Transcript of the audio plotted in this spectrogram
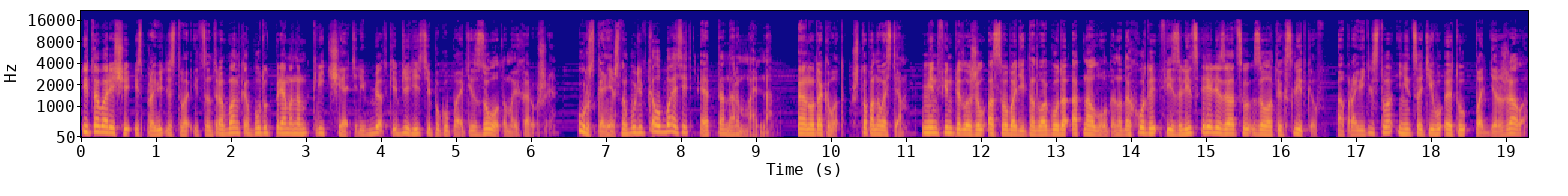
И товарищи из правительства и Центробанка будут прямо нам кричать, ребятки, берите, покупайте золото, мои хорошие. Курс, конечно, будет колбасить, это нормально. А ну так вот, что по новостям. Минфин предложил освободить на два года от налога на доходы физлиц реализацию золотых слитков, а правительство инициативу эту поддержало.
